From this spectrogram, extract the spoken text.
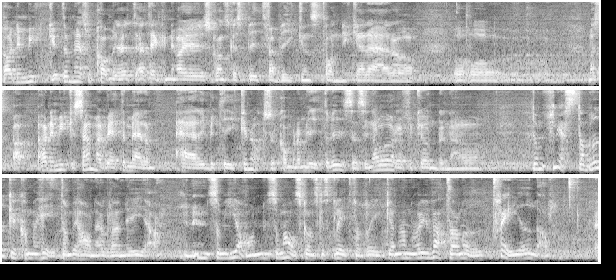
Har ni mycket av de här som kommer? Jag, jag tänker ni har ju Skånska spritfabrikens tonika där och, och, och har ni mycket samarbete med dem här i butiken också? Kommer de hit och visar sina varor för kunderna? Och... De flesta brukar komma hit om vi har några nya. Mm. Som Jan som har Skånska Spritfabriken. Han har ju varit här nu tre jular. Ja.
